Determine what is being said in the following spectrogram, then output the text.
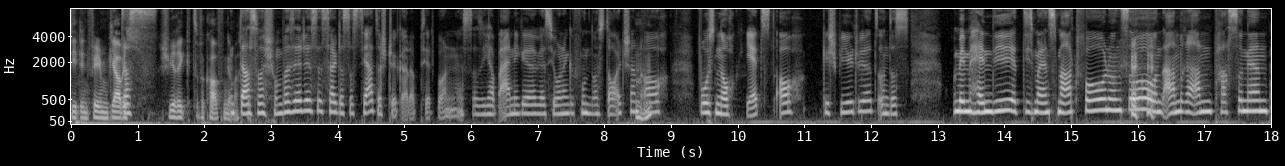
die den Film, glaube ich, Das, schwierig zu verkaufen gemacht hat. das, was schon passiert ist, ist halt, dass das Theaterstück adaptiert worden ist. Also ich habe einige Versionen gefunden aus Deutschland Mhm. auch, wo es noch jetzt auch gespielt wird und das mit dem Handy, diesmal ein Smartphone und so und andere Anpassungen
